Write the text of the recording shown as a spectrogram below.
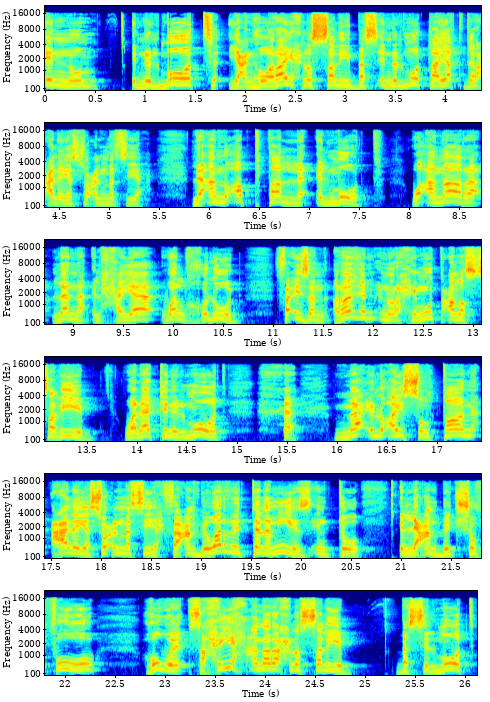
إنه إنه الموت يعني هو رايح للصليب بس إنه الموت لا يقدر على يسوع المسيح لأنه أبطل الموت وأنار لنا الحياة والخلود. فإذا رغم إنه رح يموت على الصليب ولكن الموت ما له أي سلطان على يسوع المسيح. فعم بوري التلاميذ أنتوا اللي عم بتشوفوه هو صحيح أنا راح للصليب بس الموت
